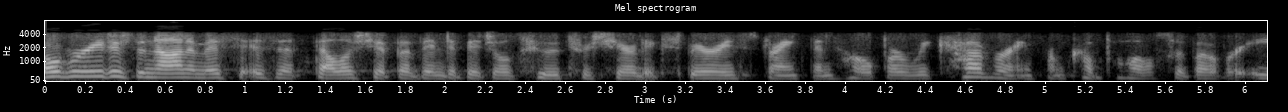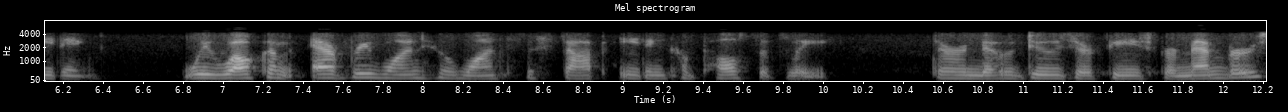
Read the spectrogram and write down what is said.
Overeaters Anonymous is a fellowship of individuals who, through shared experience, strength, and hope, are recovering from compulsive overeating. We welcome everyone who wants to stop eating compulsively. There are no dues or fees for members.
